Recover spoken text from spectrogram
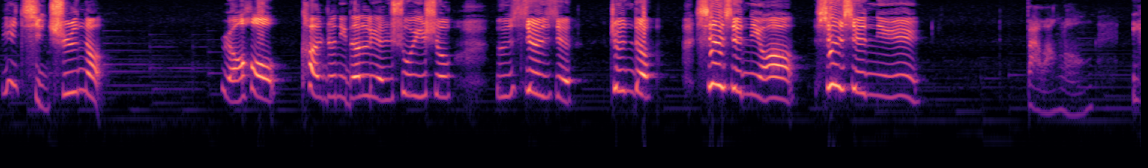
一起吃呢。然后看着你的脸说一声，嗯，谢谢。”真的，谢谢你啊！谢谢你。霸王龙一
